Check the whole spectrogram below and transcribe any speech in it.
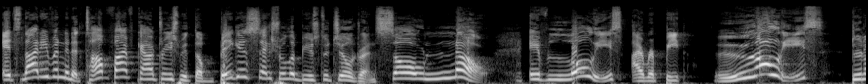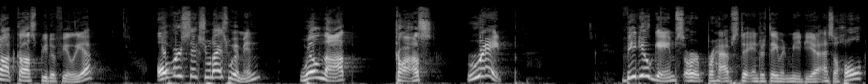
It's not even in the top five countries with the biggest sexual abuse to children. So no. If lolis, I repeat, lolis do not cause pedophilia, over-sexualized women will not cause rape. Video games, or perhaps the entertainment media as a whole,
